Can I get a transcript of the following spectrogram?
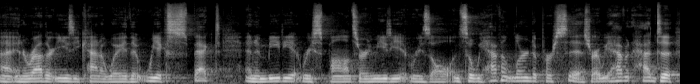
uh, in a rather easy easy kind of way that we expect an immediate response or immediate result. And so we haven't learned to persist, right? We haven't had to,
